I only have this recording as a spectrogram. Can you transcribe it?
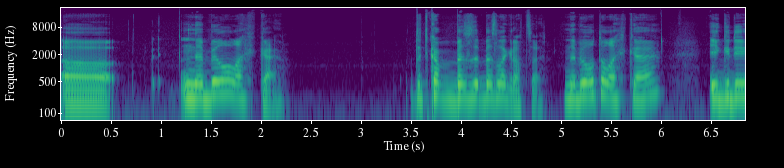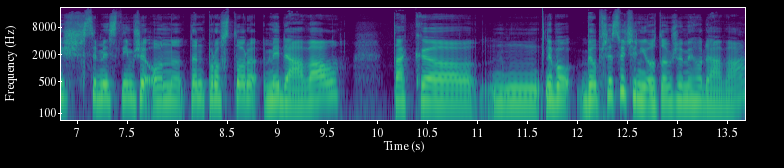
uh, nebylo lehké. Teďka bez, bez legrace. Nebylo to lehké, i když si myslím, že on ten prostor mi dával, tak, uh, nebo byl přesvědčený o tom, že mi ho dává,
